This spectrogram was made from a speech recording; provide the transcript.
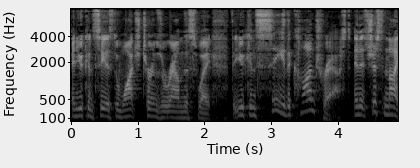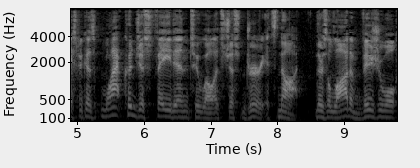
And you can see as the watch turns around this way that you can see the contrast. And it's just nice because black could just fade into, well, it's just dreary. It's not. There's a lot of visual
